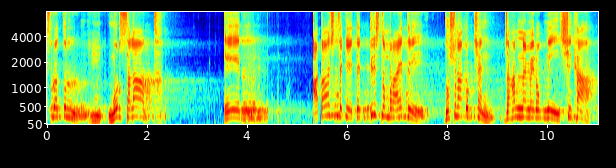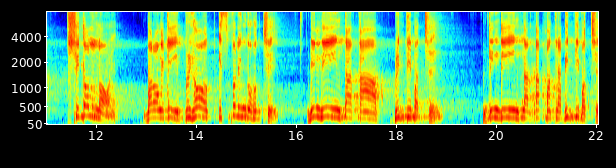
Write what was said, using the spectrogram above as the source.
সুরাতুল মুরসালাত এর আটাশ থেকে তেত্রিশ নম্বর আয়তে ঘোষণা করছেন, জাহান্নামের অগ্নি শিখা। শীতল নয়, বরং এটি বৃহৎ স্ফুলিঙ্গ হচ্ছে। দিন দিন তার তাপ বৃদ্ধি পাচ্ছে। দিন দিন তার তাপমাত্রা বৃদ্ধি পাচ্ছে।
